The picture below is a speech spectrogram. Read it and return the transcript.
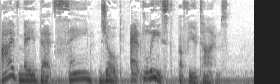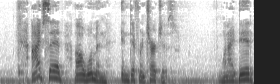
I've made that same joke at least a few times. I've said a woman in different churches. When I did,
